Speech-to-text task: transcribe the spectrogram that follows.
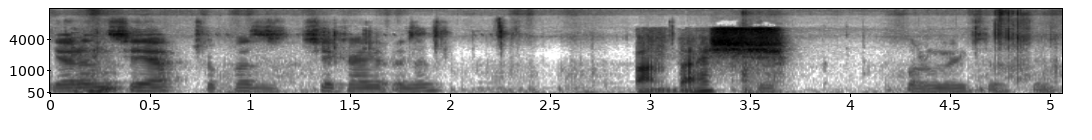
Yaranı şey yap. Çok fazla şey kaybetmeden. Bandaj. Korumaya çalışıyorum.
